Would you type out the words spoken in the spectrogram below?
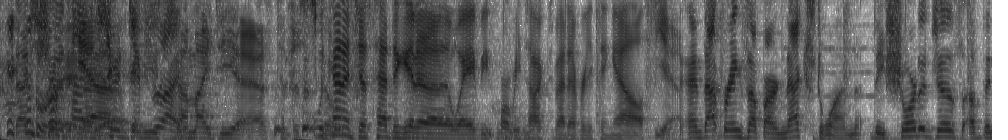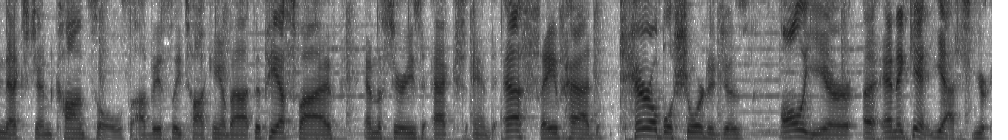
that should Right. that should give you Right. some idea as to the scope. We kind of just had to get it out of the way before we talked about everything else. yeah. And that brings up our next one the shortages of the next gen consoles. Obviously, talking about the PS5 and the Series X and S. They've had terrible shortages all year. Uh, and again, yes, you're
